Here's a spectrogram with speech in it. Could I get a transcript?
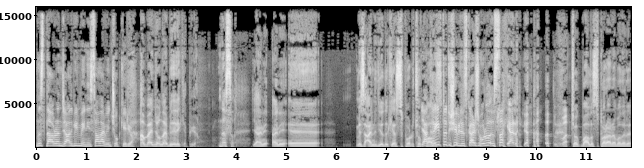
nasıl davranacağını bilmeyen insanlar beni çok geriyor. Ama bence onlar bilerek yapıyor. Nasıl? Yani hani eee mesela anne diyorduk ya spor çok Ya pahalı. kayıp da düşebiliriz kardeşim. Oralar ıslak yerler ya. Anladın mı? Çok pahalı spor arabaları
